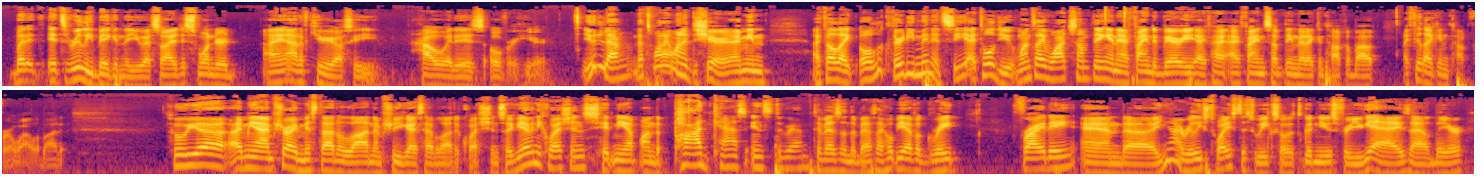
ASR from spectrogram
But it, it's really big in the US. So I just wondered, I, out of curiosity, how it is over here yun lang. That's what I wanted to share. I mean, I felt like, oh, look, 30 minutes. See, I told you. Once I watch something and I find it very, I, I find something that I can talk about, I feel I can talk for a while about it. So yeah, I mean, I'm sure I missed out a lot, and I'm sure you guys have a lot of questions. So if you have any questions, hit me up on the podcast Instagram, Tevez on the best. I hope you have a great Friday, and uh, you know, I released twice this week, so it's good news for you guys out there.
